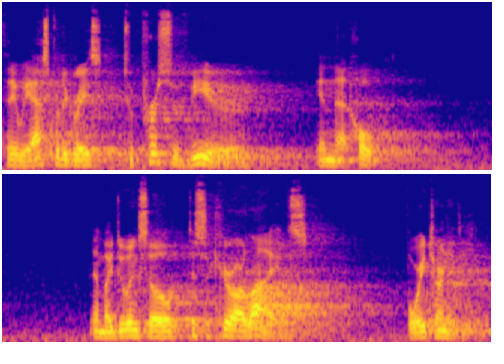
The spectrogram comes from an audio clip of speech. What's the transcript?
Today, we ask for the grace to persevere in that hope and by doing so, to secure our lives for eternity.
